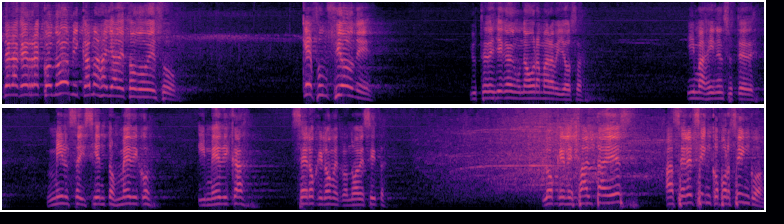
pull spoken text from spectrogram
de la guerra económica, más allá de todo eso. Que funcione. Y ustedes llegan en una hora maravillosa. Imagínense ustedes, 1.600 médicos y médicas, cero kilómetros, nueve citas. Lo que le falta es hacer el 5 por 5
